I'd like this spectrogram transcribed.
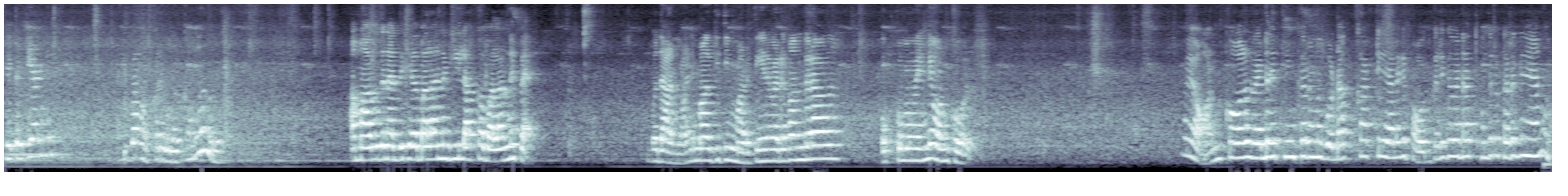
හිත කියන්නේ අයි බං අක්කර ගොඩක් අමාරුද? අමාරුද නැද්ද කියලා බලන්න ගිහිල්ලා අක්කා බලන්න එපා. ඔබ දන්නවනේ මල් ඉතින් මට තියෙන වැඩ කන්දරාව ඔක්කොම වෙන්නේ ඔන් කෝල්. ඔය ඔන් කෝල් වැඩ ඉතින් කරන ගොඩක් කට්ටිය යාලගේ පෞද්ගලික වැඩත් හොඳට කරගෙන යනවා.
